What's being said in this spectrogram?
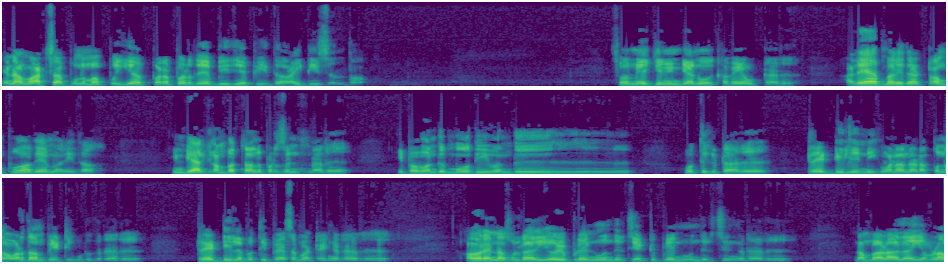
ஏன்னா வாட்ஸ்அப் மூலமாக பொய்யை பரப்புறதே பிஜேபி தான் ஐடி செல் தான். ஸோ மேக் இன் இண்டியான்னு ஒரு கதையை விட்டார். அதே மாதிரி தான் ட்ரம்ப்பும் அதே மாதிரி தான் இந்தியாவுக்கு ஐம்பத்தி நாலு பர்சன்ட்னாரு இப்போ வந்து மோடி வந்து ஒத்துக்கிட்டாரு. ட்ரேட் டீல் என்றைக்கு வேணால் நடக்கும்னு அவர் தான் பேட்டி கொடுக்குறாரு. ட்ரேட் டீலை பற்றி பேச மாட்டேங்கிறாரு. அவர் என்ன சொல்கிறாரு ஏழு பிளேன் வந்துருச்சு எட்டு பிளேன் வந்துருச்சுங்கிறாரு நம்மளால் எவ்வளோ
